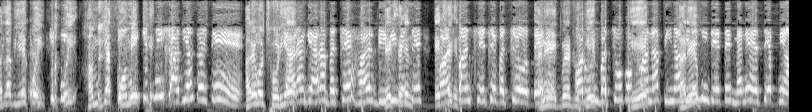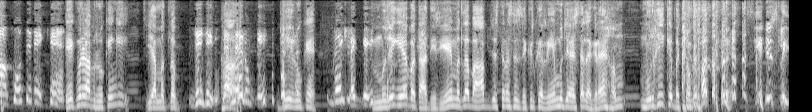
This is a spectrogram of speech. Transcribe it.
मतलब ये कोई कोई हम क्या कौमी कितनी शादियाँ करते हैं? अरे वो छोड़िए। ग्यारह ग्यारह बच्चे हर बीवी में से पाँच। पाँच छह छह बच्चे होते हैं। एक मिनट और उन बच्चों को एक- खाना पीना भी नहीं देते। मैंने ऐसे अपनी आँखों से देखे हैं। एक मिनट आप रुकेंगी? या मतलब जी जी हाँ। मैं रुक। गई जी रुके। ब्रेक लग गई। मुझे ये बता दीजिए मतलब आप जिस तरह से ज़िक्र कर रही हैं मुझे ऐसा लग रहा है हम मुर्गी के बच्चों की बात कर रहे हैं। सीरियसली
